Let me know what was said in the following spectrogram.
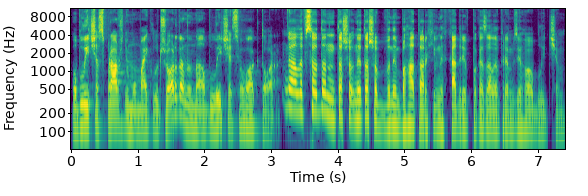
обличчя справжньому Майклу Джордану на обличчя цього актора. Ну, але все одно не то, що не то, щоб вони багато архівних кадрів показали прямо з його обличчям.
